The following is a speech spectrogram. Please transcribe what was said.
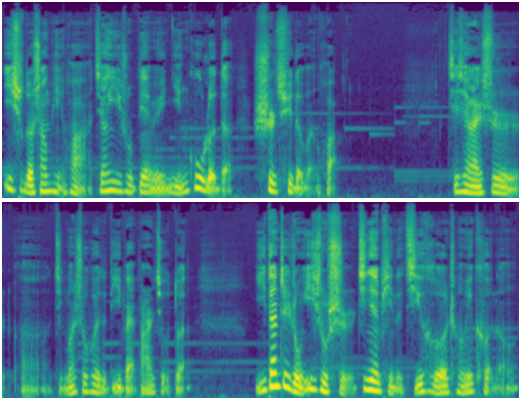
艺术的商品化将艺术变为凝固了的逝去的文化。接下来是呃景观社会的第一百八十九段，一旦这种艺术史纪念品的集合成为可能，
